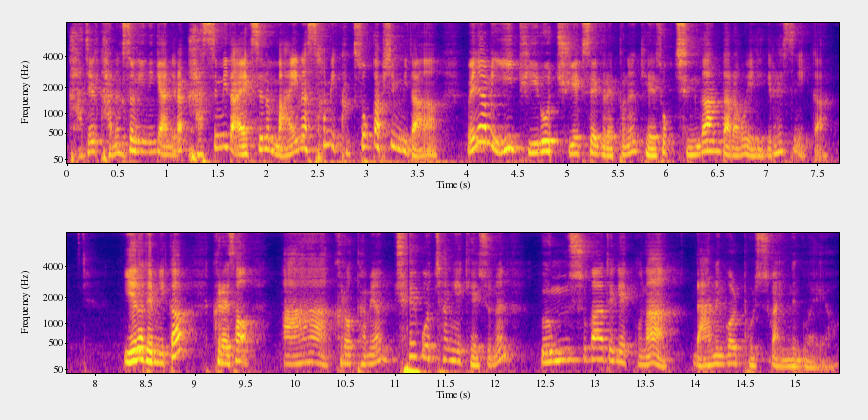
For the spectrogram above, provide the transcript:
가질 가능성이 있는 게 아니라 같습니다. x는 마이너스 3이 극소값입니다. 왜냐하면 이 뒤로 gx의 그래프는 계속 증가한다라고 얘기를 했으니까. 이해가 됩니까? 그래서 아 그렇다면 최고창의 개수는 음수가 되겠구나 라는 걸 볼 수가 있는 거예요.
